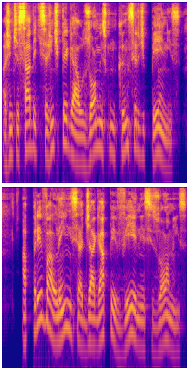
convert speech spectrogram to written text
A gente sabe que se a gente pegar os homens com câncer de pênis, a prevalência de HPV nesses homens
